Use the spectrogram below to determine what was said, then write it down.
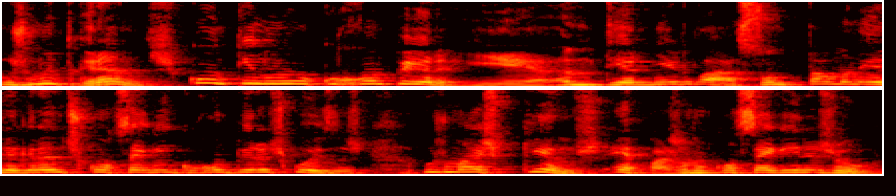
Os muito grandes continuam a corromper e a meter dinheiro lá. São de tal maneira grandes que conseguem corromper as coisas. Os mais pequenos, é pá, já não conseguem ir a jogo.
